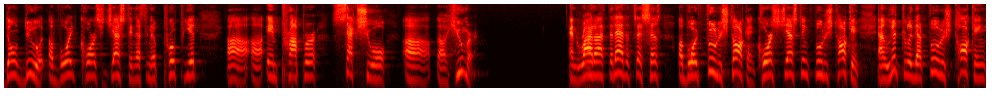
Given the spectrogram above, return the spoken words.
Don't do it. Avoid coarse jesting. That's inappropriate, uh, uh, improper sexual uh, uh humor. And right after that, it says, avoid foolish talking, coarse jesting, foolish talking. And literally, that foolish talking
